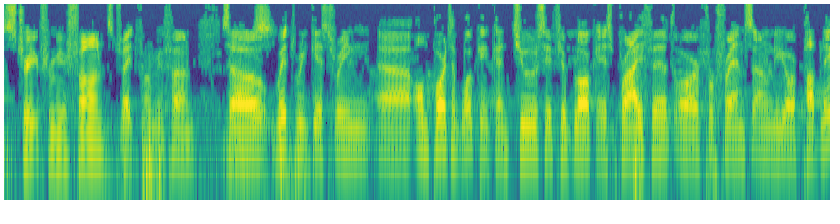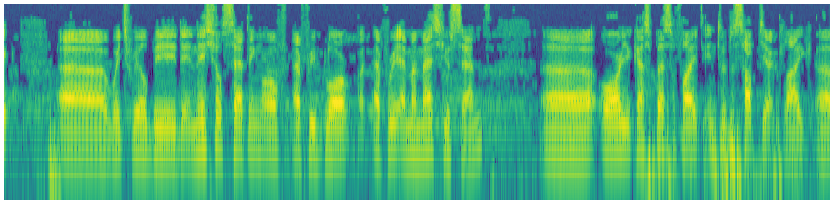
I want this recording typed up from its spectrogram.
Straight from your phone. straight from your phone. So with registering uh, on Portablog, you can choose if your blog is private or for friends only or public, uh, which will be the initial setting of every blog, every MMS you send. Uh, or you can specify it into the subject, like uh,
